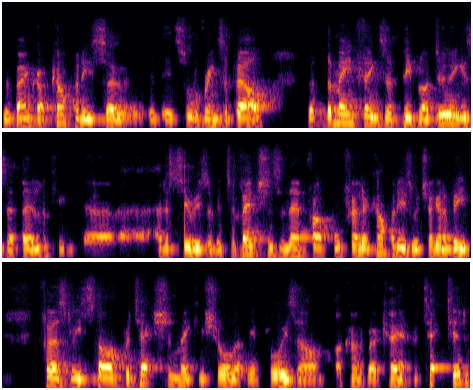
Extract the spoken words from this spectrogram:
with bankrupt companies, so it, it, sort of rings a bell. But the main things that people are doing is that they're looking uh, at a series of interventions in their portfolio companies, which are going to be firstly staff protection, making sure that the employees are, are kind of okay and protected.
